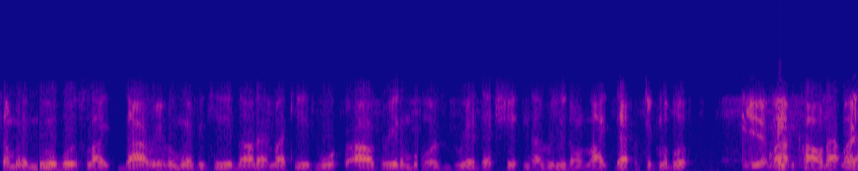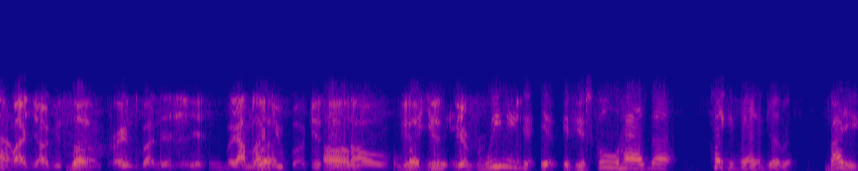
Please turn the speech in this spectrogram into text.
some of the newer books like Diary of a Wimpy Kid and all that. My kids, all three of them boys read that shit, and I really don't like that particular book. Yeah, I my hate to call that one my, out. my youngest But- son crazy about that shit. But I'm like but, you, Buck. It's, um, it's all it's, but you, it's different. we need to. If, if your school has that, take advantage of it. You.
